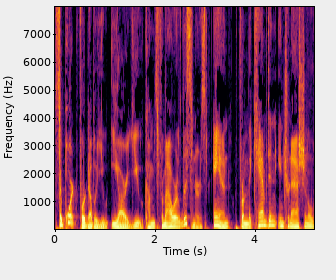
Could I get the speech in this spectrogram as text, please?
Support for WERU comes from our listeners and from the Camden International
